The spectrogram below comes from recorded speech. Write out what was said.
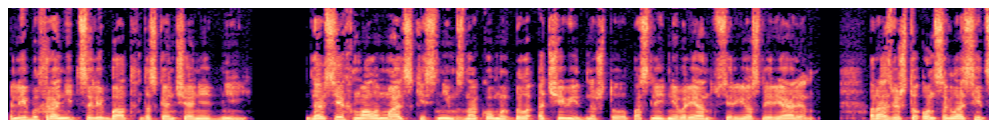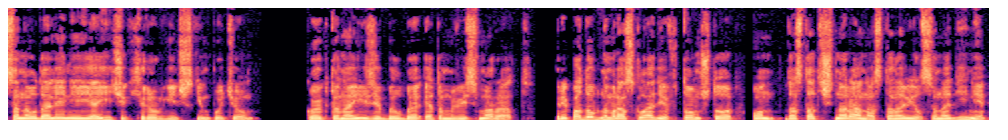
либо хранить целебат до скончания дней. Для всех маломальски с ним знакомых было очевидно, что последний вариант всерьез ли реален. Разве что он согласится на удаление яичек хирургическим путем. Кое-кто на Изи был бы этому весьма рад. При подобном раскладе в том, что он достаточно рано остановился на Дине,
